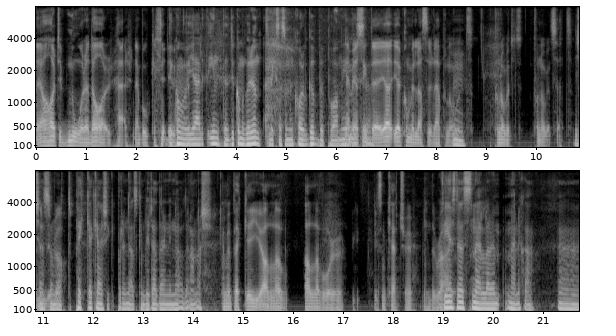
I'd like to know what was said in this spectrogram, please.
Jag har typ några dagar här när boken är Det kommer vara jävligt inte, du kommer gå runt liksom som en korvgubbe på Amelis. Nej men jag tänkte, jag, jag kommer lösa det där på något, Mm. på något, på något sätt. Det Men känns blir som bra. att Pekka kanske på Runells kan bli räddaren i nöden annars. Ja, men Pekka är ju alla, alla vår, liksom catcher in the ride. Finns det en snällare människa eh,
